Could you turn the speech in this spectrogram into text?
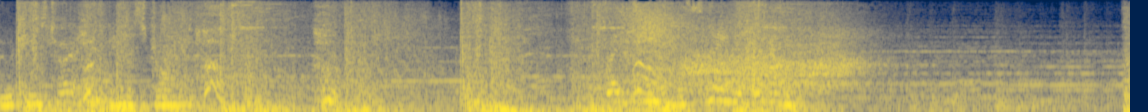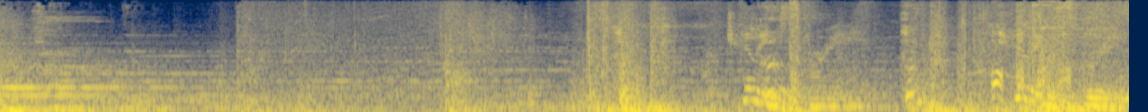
Blue Team's turret has been destroyed. Red Team has slain the dragon. Killing spree. Killing spree.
